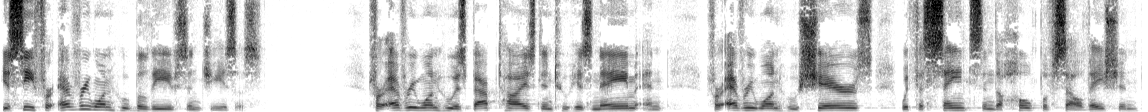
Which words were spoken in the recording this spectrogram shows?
You see, for everyone who believes in Jesus, for everyone who is baptized into his name, and for everyone who shares with the saints in the hope of salvation,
